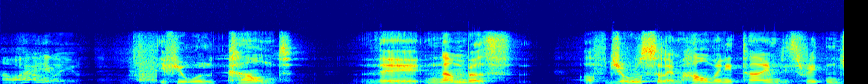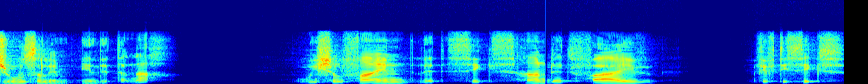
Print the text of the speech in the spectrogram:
How are you? If you will count the numbers of Jerusalem, how many times is written Jerusalem in the Tanakh, we shall find that 605, 56,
